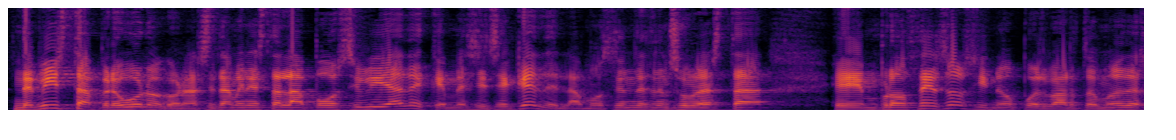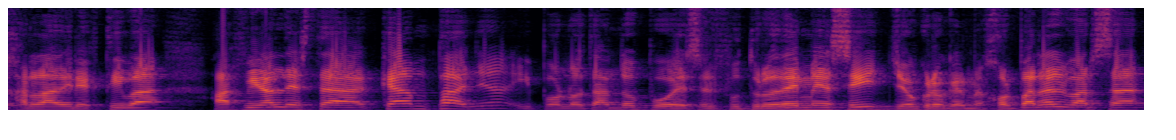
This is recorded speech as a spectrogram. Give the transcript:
de vista. Pero bueno, con así también está la posibilidad de que Messi se quede. La moción de censura está en proceso, si no, pues Bartomeu dejará la directiva al final de esta campaña y por lo tanto, pues el futuro de Messi yo creo que es mejor para el Barça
